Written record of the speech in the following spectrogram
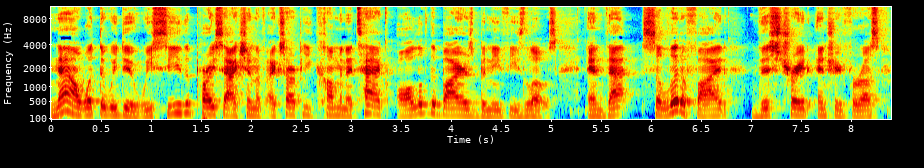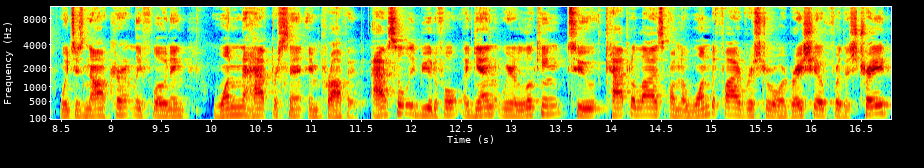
now, what do we do? We see the price action of XRP come and attack all of the buyers beneath these lows. And that solidified this trade entry for us, which is now currently floating 1.5% in profit. Absolutely beautiful. Again, we're looking to capitalize on the 1 to 5 risk reward ratio for this trade.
